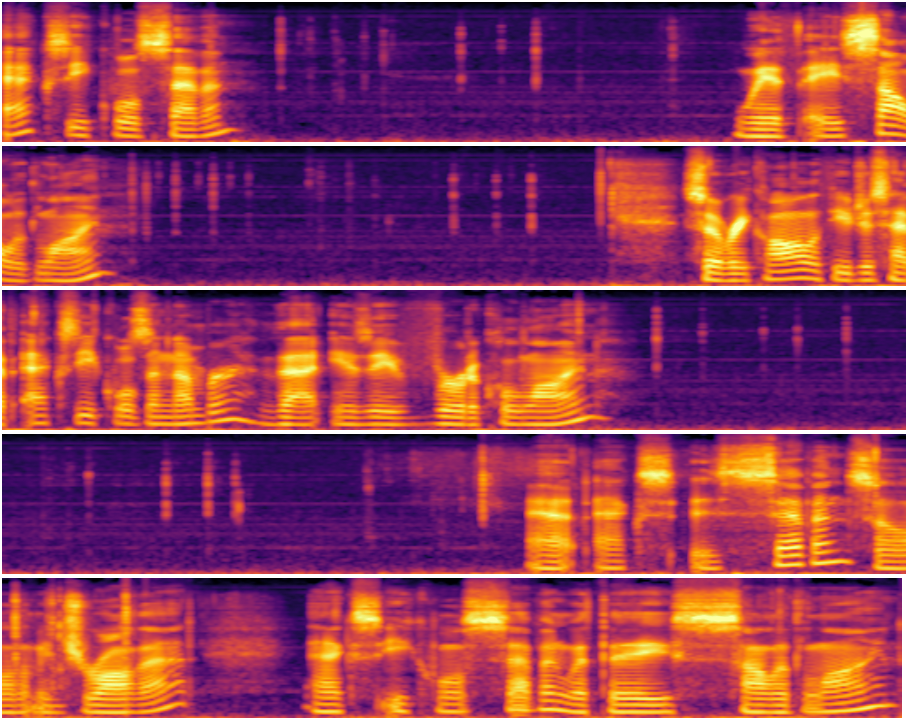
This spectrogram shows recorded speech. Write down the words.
x equals 7 with a solid line. So recall, if you just have x equals a number, that is a vertical line. At x is 7, so let me draw that. X equals 7 with a solid line.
